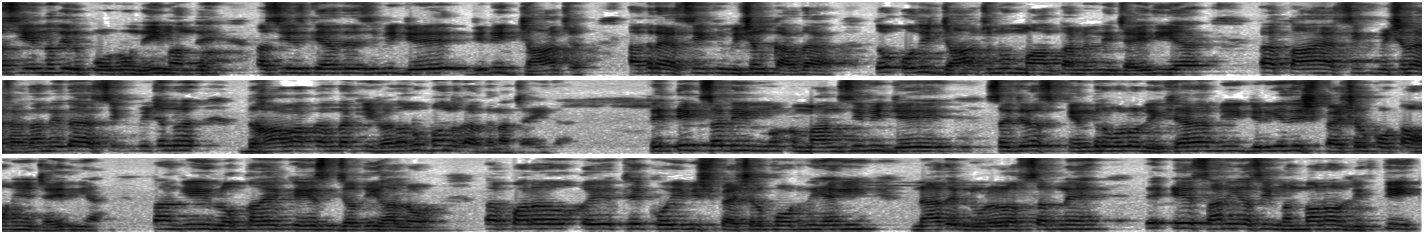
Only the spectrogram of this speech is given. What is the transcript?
ਅਸੀਂ ਇਹਨਾਂ ਦੀ ਰਿਪੋਰਟ ਨੂੰ ਨਹੀਂ ਮੰਨਦੇ। ਅਸੀਂ ਇਹ ਕਹਿੰਦੇ ਸੀ ਵੀ ਜੇ, ਜਿਹੜੀ ਜਾਂਚ ਅਗਰ ਐਸਸੀ ਕਮਿਸ਼ਨ ਕਰਦਾ ਤਾਂ ਉਹਦੀ ਜਾਂਚ ਨੂੰ ਮਾਨਤਾ ਮਿਲਣੀ ਚਾਹੀਦੀ ਹੈ। ਤਾਂ ਤਾਂ ਐਸਸੀ ਕਮਿਸ਼ਨ ਦਾ ਫਾਇਦਾ, ਨਹੀਂ ਤਾਂ ਐਸਸੀ ਕਮਿਸ਼ਨ ਦਿਖਾਵਾ ਕਰਨ ਦਾ ਕੀ ਫਾਇਦਾ? ਉਹਨੂੰ ਬੰਦ ਕਰ ਦੇਣਾ ਚਾਹੀਦਾ। ਤੇ ਇੱਕ ਸਾਡੀ ਮ- ਮੰਗ ਸੀ ਵੀ ਜੇ ਸ ਜਿਹੜਾ ਕੇਂਦਰ ਵੱਲੋਂ ਲਿਖਿਆ ਵੀ ਜਿਹੜੀ ਇਹਦੀ ਸਪੈਸ਼ਲ ਕੋਟਾ ਹੋਣੀਆਂ ਚਾਹੀਦੀਆਂ, ਤਾਂ ਕਿ ਲੋਕਾਂ ਦੇ ਕੇਸ ਜਲਦੀ ਹੱਲ ਹੋਣ। ਤਾਂ ਪਰ ਇੱਥੇ ਕੋਈ ਵੀ ਸਪੈਸ਼ਲ ਕੋਰਟ ਨਹੀਂ ਹੈਗੀ, ਨਾ ਤੇ ਨੂਰਲ ਅਫਸਰ ਨੇ, ਤੇ ਇਹ ਸਾਰੀਆਂ ਅਸੀਂ ਮੰਗਾਂ ਉਹਨਾਂ ਨੂੰ ਲਿਖਤੀ,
